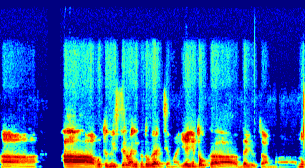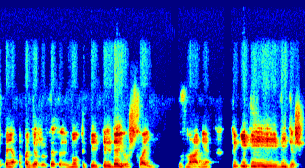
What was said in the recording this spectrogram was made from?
А, а вот инвестирование – это другая тема. Я не только даю там, ну, понятно, поддерживаю это, но ты передаешь свои знания, ты, и ты видишь,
